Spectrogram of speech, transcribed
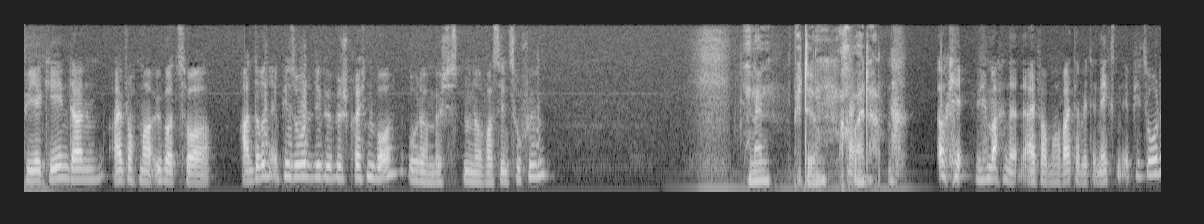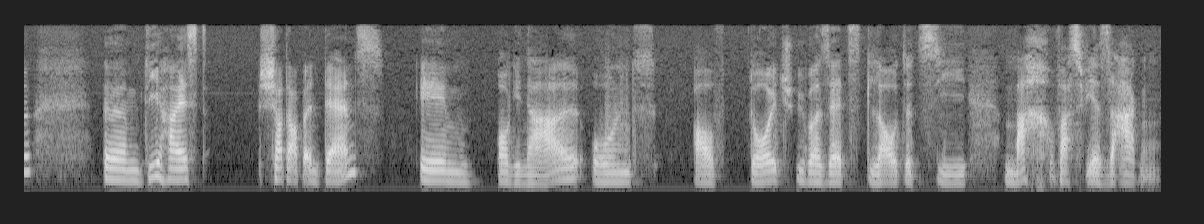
wir gehen dann einfach mal über zur anderen Episode, die wir besprechen wollen. Oder möchtest du noch was hinzufügen? Nein, bitte, mach Nein. weiter. Okay, wir machen dann einfach mal weiter mit der nächsten Episode. Ähm, die heißt Shut Up and Dance. Im Original und auf Deutsch übersetzt lautet sie Mach, was wir sagen.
